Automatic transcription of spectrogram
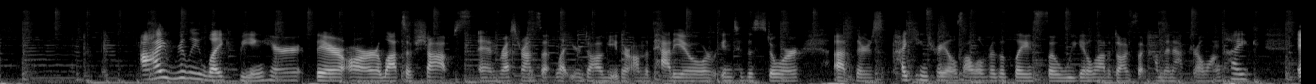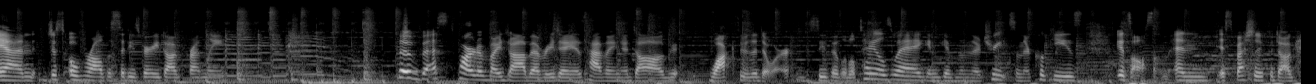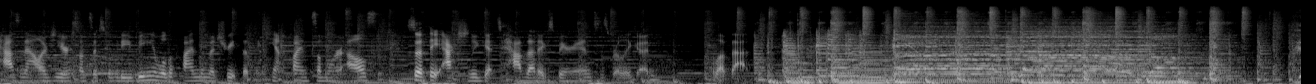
I really like being here. There are lots of shops and restaurants that let your dog either on the patio or into the store. Uh, there's hiking trails all over the place, so we get a lot of dogs that come in after a long hike. And just overall, the city's very dog friendly. The best part of my job every day is having a dog walk through the door, see their little tails wag and give them their treats and their cookies. It's awesome. And especially if a dog has an allergy or sensitivity, being able to find them a treat that they can't find somewhere else so that they actually get to have that experience is really good. I love that.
